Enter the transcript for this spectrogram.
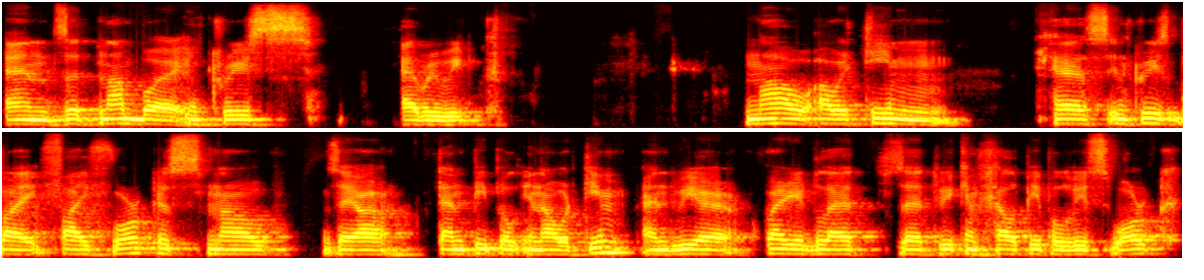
And that number increase every week. Now our team has increased by five workers. Now there are 10 people in our team, and we are very glad that we can help people with work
